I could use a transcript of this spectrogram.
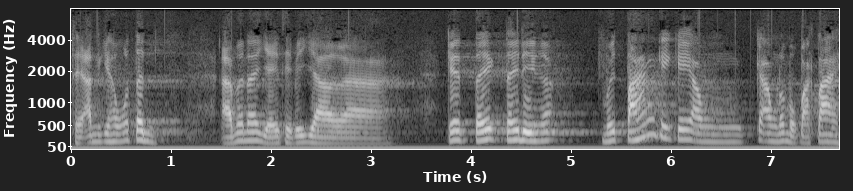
Thì anh kia không có tin. À mới nói vậy thì bây giờ à, cái tế tế điên á mới tán cái cái ông cái ông đó một bạc tay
